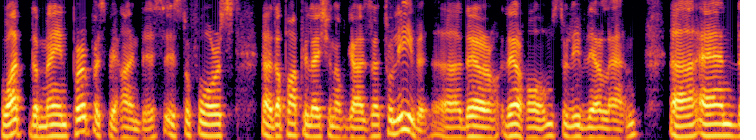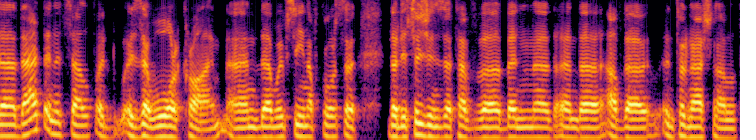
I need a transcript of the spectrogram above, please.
what the main purpose behind this is to force uh, the population of Gaza to leave uh, their their homes, to leave their land, uh, and uh, that in itself is a war crime. And uh, we've seen, of course, uh, the decisions that have been the, of the International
